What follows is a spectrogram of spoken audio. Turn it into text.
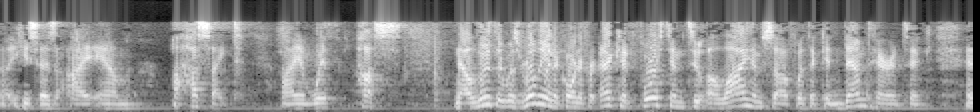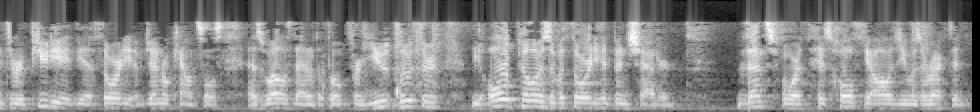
uh, he says, I am a Hussite. I am with Huss. Now Luther was really in a corner, for Eck had forced him to ally himself with a condemned heretic and to repudiate the authority of general councils as well as that of the Pope. For Luther, the old pillars of authority had been shattered. Thenceforth, his whole theology was erected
